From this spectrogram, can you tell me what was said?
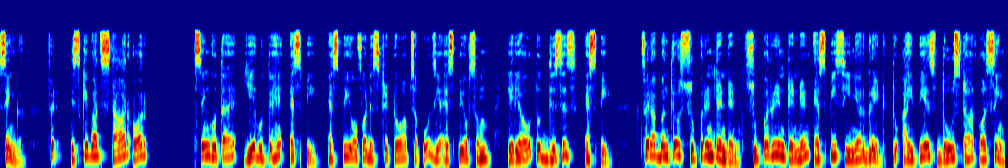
सिंह फिर इसके बाद स्टार और सिंह होता है, ये होते हैं SP SP of a district हो आप सपोज़ या एसपी ऑफ़ सम एरिया हो तो दिस इज़ एसपी फिर आप बनते हो superintendent superintendent SP senior grade तो आईपीएस दो स्टार और सिंह।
